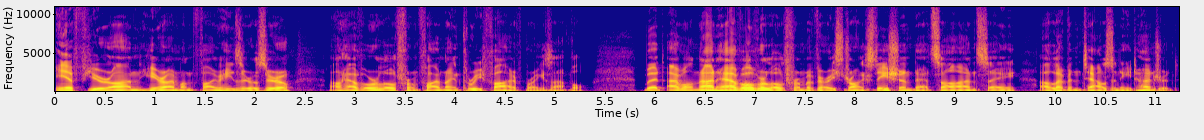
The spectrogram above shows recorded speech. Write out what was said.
if you're on here, I'm on 5800, I'll have overload from 5935, for example. But I will not have overload from a very strong station that's on, say, 11,800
